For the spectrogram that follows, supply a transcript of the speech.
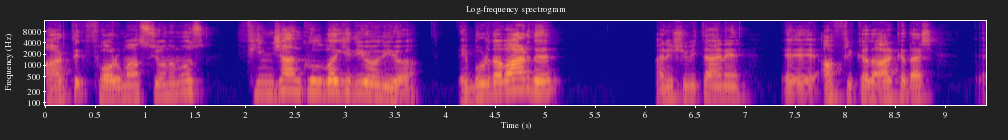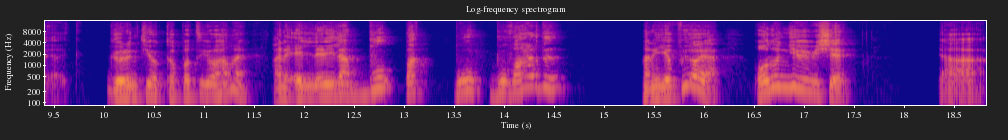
Artık formasyonumuz fincan kulba gidiyor diyor. E burada vardı. Hani şu bir tane e, Afrikalı arkadaş e, görüntü yok kapatıyor ama hani elleriyle bu bak bu bu vardı. Hani yapıyor ya. Onun gibi bir şey. Ya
